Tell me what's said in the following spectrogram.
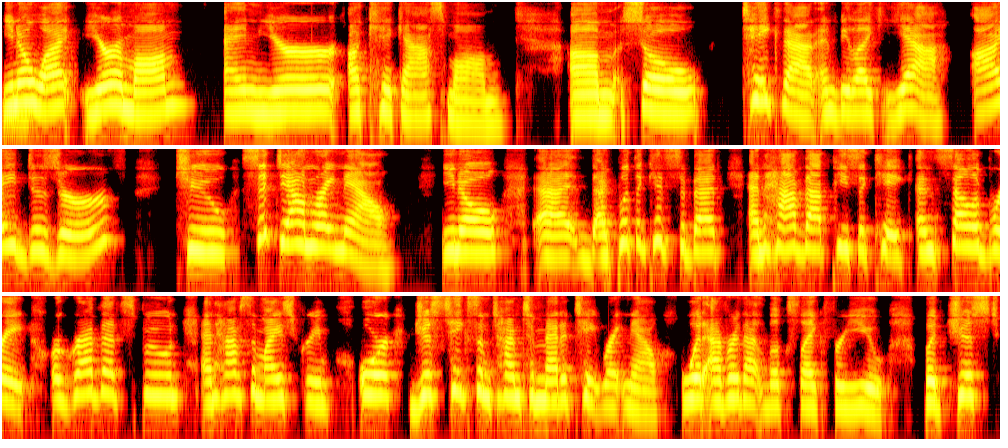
You know what? You're a mom and you're a kick-ass mom. Um, so take that and be like yeah i deserve to sit down right now you know, uh, I put the kids to bed and have that piece of cake and celebrate, or grab that spoon and have some ice cream, or just take some time to meditate right now, whatever that looks like for you. But just,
